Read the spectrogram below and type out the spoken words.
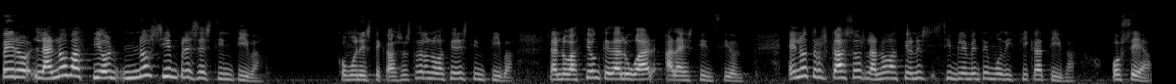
pero la innovación no siempre es extintiva como en este caso. Esta es la innovación extintiva, la innovación que da lugar a la extinción. En otros casos, la innovación es simplemente modificativa, o sea,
